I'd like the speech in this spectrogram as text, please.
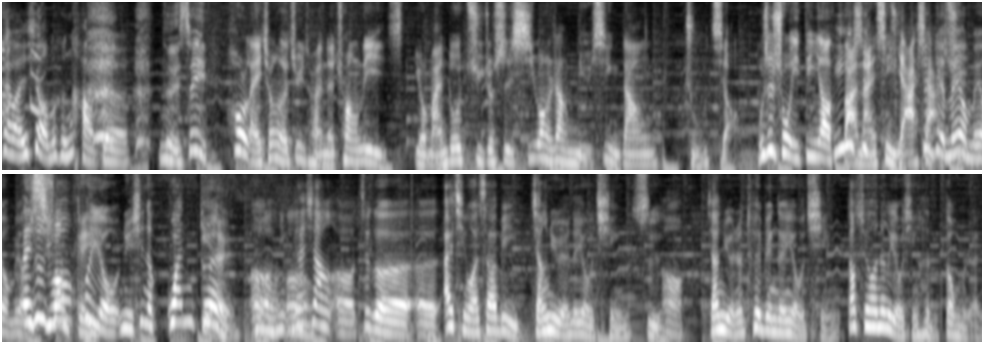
开玩笑，我们。很好的，对，所以后来中和剧团的创立有蛮多剧，就是希望让女性当主角，不是说一定要把男性压下去，对，没有没有没有，但希望会有女性的观点。对，嗯，你你看像呃这个呃爱情瓦萨比讲女人的友情是哦，讲女人的蜕变跟友情，到最后那个友情很动人。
